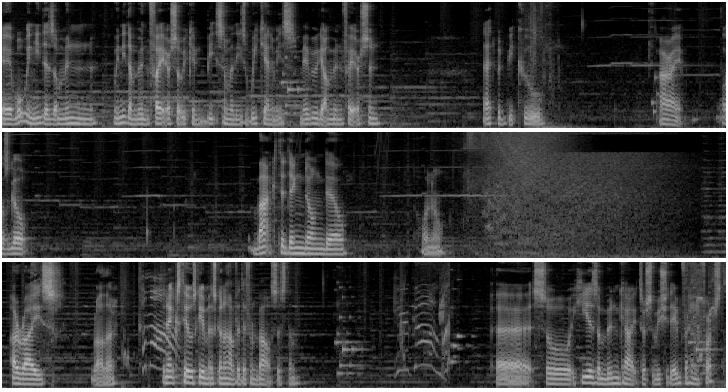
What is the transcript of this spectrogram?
Okay, what we need is a moon. We need a moon fighter so we can beat some of these weak enemies. Maybe we get a moon fighter soon. That would be cool. Alright, let's go. Back to Ding Dong Dell. Oh no. Arise, rather. The next Tales game is going to have a different battle system. Uh, so he is a moon character, so we should aim for him first.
